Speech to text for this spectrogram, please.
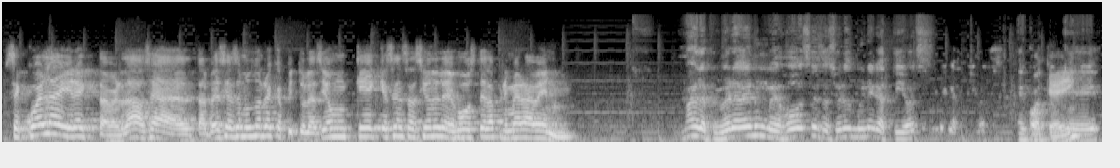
secuela directa, ¿verdad? O sea, tal vez si hacemos una recapitulación, ¿qué, qué sensaciones le dejó usted la primera Venom? No, la primera Venom me dejó sensaciones muy negativas. negativas en cuanto Ok. que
